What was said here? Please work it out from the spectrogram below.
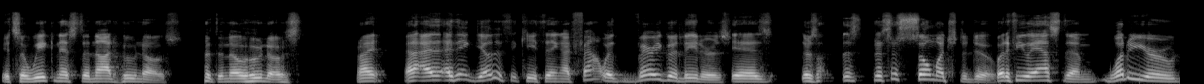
It's a weakness to not who knows to know who knows, right? And I, I think the other th- key thing I found with very good leaders is there's, there's there's just so much to do. But if you ask them what are your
